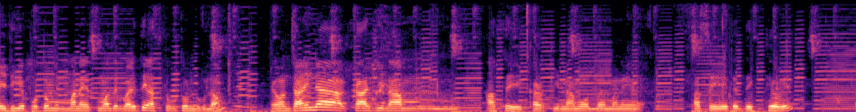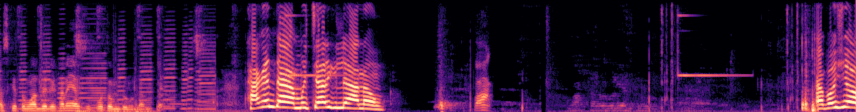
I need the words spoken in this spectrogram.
এইদিকে প্রথম মানে তোমাদের বাড়িতে আজকে প্রথম ঢুকলাম। এখন জানি না কার কি নাম আছে, কার কি নামও মানে আছে, এটা দেখতে হবে। আজকে তোমাদের এখানে আজকে প্রথম ঢুকলাম। থাকেন তা আমি চার গিলে আনো হ্যাঁ বসো।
